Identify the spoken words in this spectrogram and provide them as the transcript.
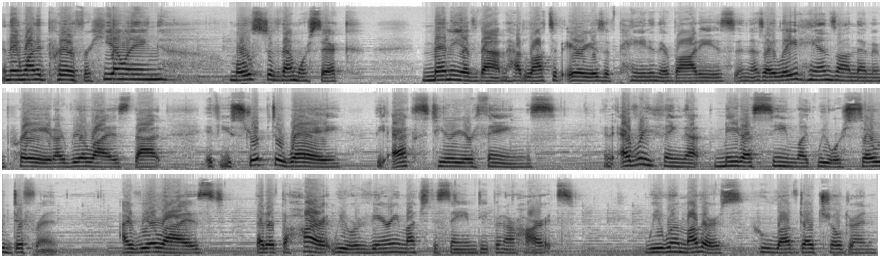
And they wanted prayer for healing. Most of them were sick. Many of them had lots of areas of pain in their bodies. And as I laid hands on them and prayed, I realized that if you stripped away the exterior things and everything that made us seem like we were so different, I realized that at the heart we were very much the same deep in our hearts. We were mothers who loved our children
